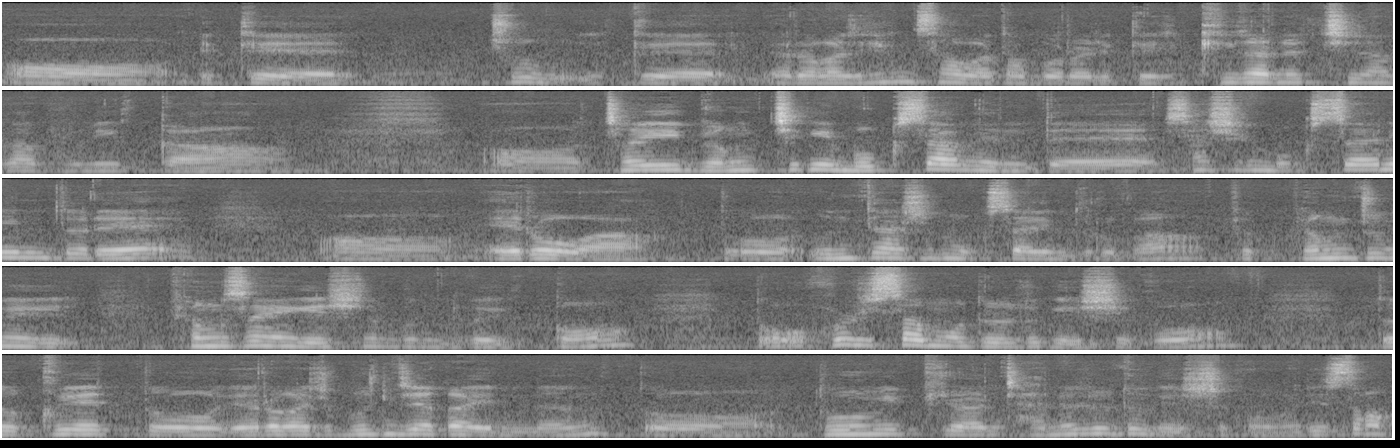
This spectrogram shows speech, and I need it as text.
어, 이렇게 주 이렇게 여러 가지 행사와 더불어 이렇게 기간을 지나다 보니까 어, 저희 명칭이 목사회인데 사실 목사님들의 어, 애로와 또 은퇴하신 목사님들과 병- 병중에 병상에 계시는 분들도 있고 또 홀사모들도 계시고 또 그에 또 여러 가지 문제가 있는 또 도움이 필요한 자녀들도 계시고 그래서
